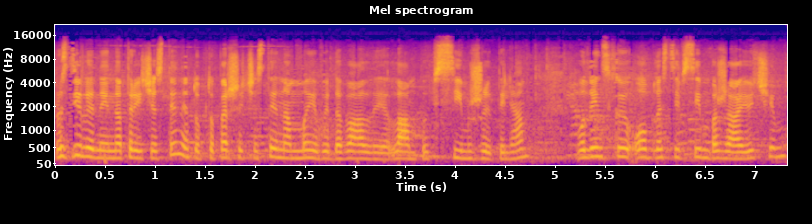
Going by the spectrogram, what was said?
розділений на три частини. Тобто, перша частина ми видавали лампи всім жителям Волинської області, всім бажаючим.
